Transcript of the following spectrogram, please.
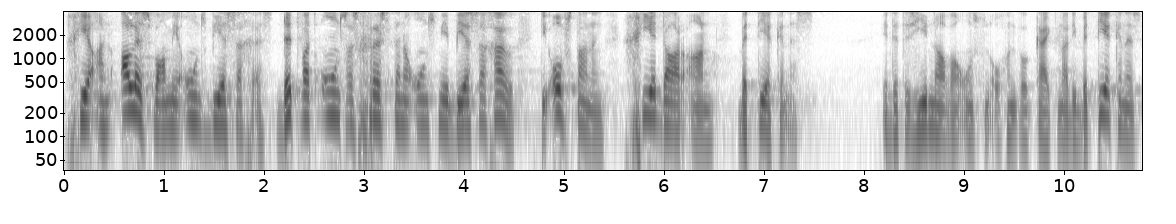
gee aan alles waarmee ons besig is. Dit wat ons as Christene ons mee besig hou, die opstanding gee daaraan betekenis. En dit is hierna waar ons vanoggend wil kyk na die betekenis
